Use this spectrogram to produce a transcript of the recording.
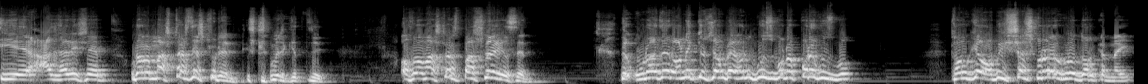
ইয়ে আজহারি সাহেব, ওনারা মাস্টার্সের স্টুডেন্ট ইসলামের ক্ষেত্রে। অথবা মাস্টার্স পাস করে গেছেন। তো ওনাদের অনেক কিছু আমরা এখন বুঝব না, পরে বুঝব। কাউকে অবিশ্বাস করার কোনো দরকার নাই।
